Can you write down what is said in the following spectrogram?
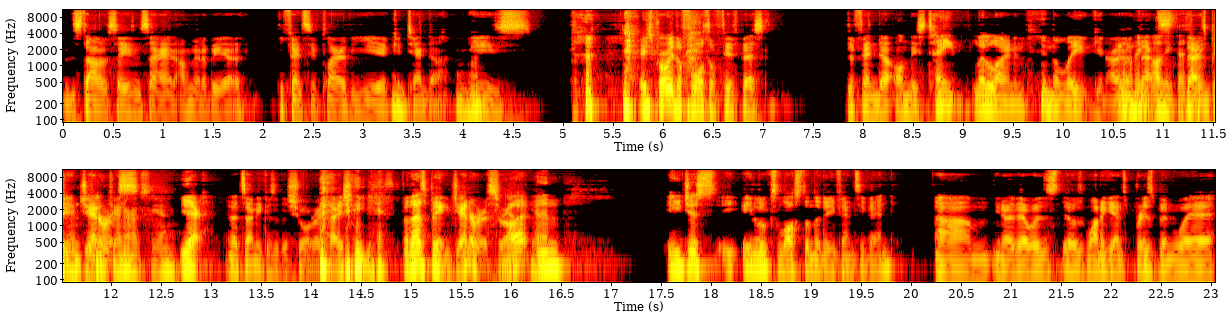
at the start of the season saying, "I'm going to be a defensive player of the year contender." Mhm. He's he's probably the fourth or fifth best defender on this team, let alone in, in the league. You know, I and think- I that's, think that's that's being being, gen- being generous. Yeah. yeah, and that's only because of the short rotation. Yes. but that's being generous, right? yeah. And he just he he looks lost on the defensive end. Um, you know, there was there was one against Brisbane where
